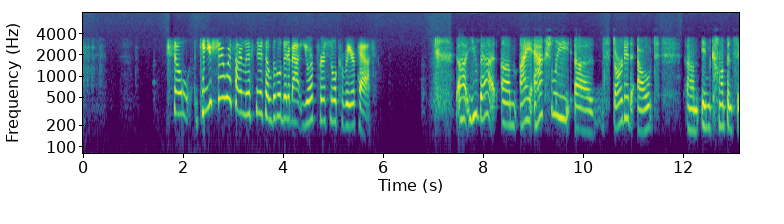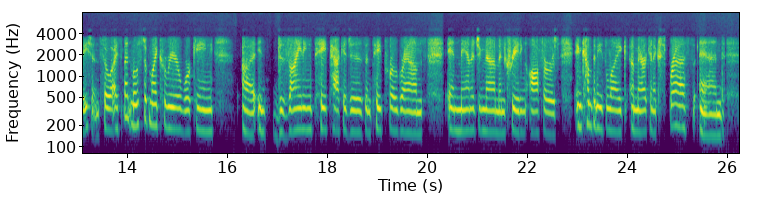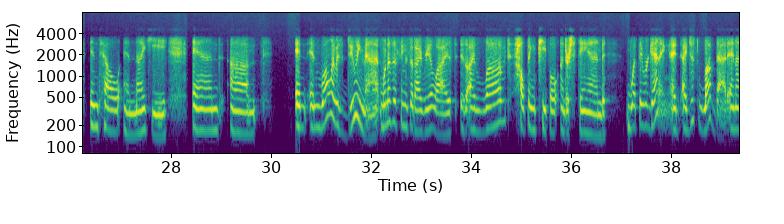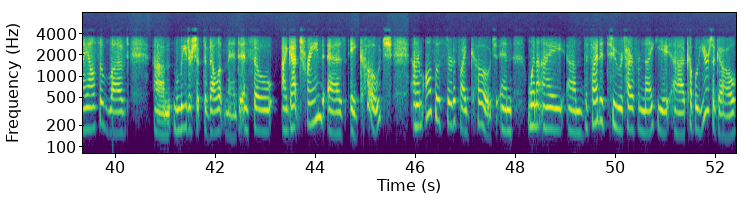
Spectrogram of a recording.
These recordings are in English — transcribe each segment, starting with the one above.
So, can you share with our listeners a little bit about your personal career path? Uh, you bet. Um, I actually uh, started out um, in compensation. So I spent most of my career working uh, in designing pay packages and pay programs and managing them and creating offers in companies like American Express and Intel and Nike. And um, and and while I was doing that, one of the things that I realized is I loved helping people understand what they were getting. I, I just loved that, and I also loved um, leadership development. And so I got trained as a coach, and I'm also a certified coach. And when I um, decided to retire from Nike uh, a couple of years ago,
